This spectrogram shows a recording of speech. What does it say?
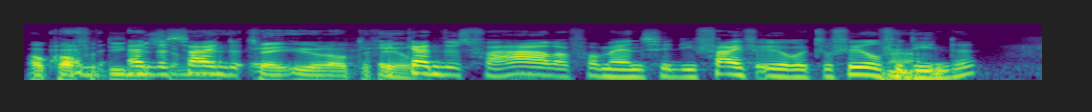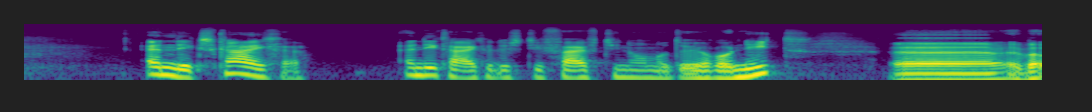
Ook al verdienen ze maar 2 euro te veel. Ik ken dus verhalen van mensen die 5 euro te veel verdienden en niks krijgen. En die krijgen dus die 1500 euro niet. Uh,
